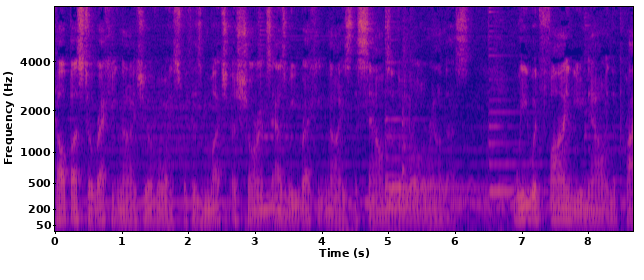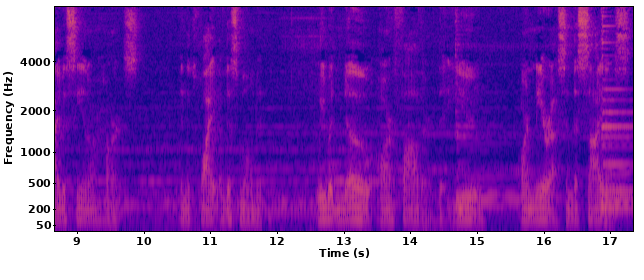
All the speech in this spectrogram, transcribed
Help us to recognize your voice with as much assurance as we recognize the sounds of the world around us. We would find you now in the privacy in our hearts, in the quiet of this moment. We would know, our Father, that you are near us and beside us,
